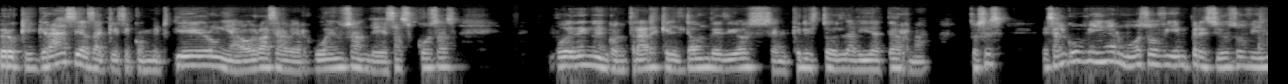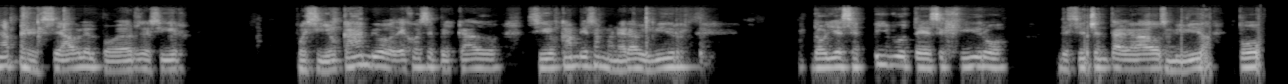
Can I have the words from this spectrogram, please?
Pero que gracias a que se convirtieron y ahora se avergüenzan de esas cosas, pueden encontrar que el don de Dios en Cristo es la vida eterna. Entonces, es algo bien hermoso, bien precioso, bien apreciable el poder decir, pues si yo cambio, dejo ese pecado, si yo cambio esa manera de vivir, doy ese pivote, ese giro de 180 grados en mi vida, puedo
